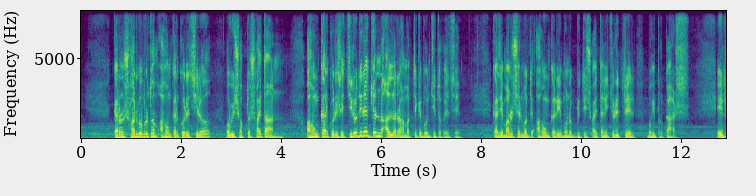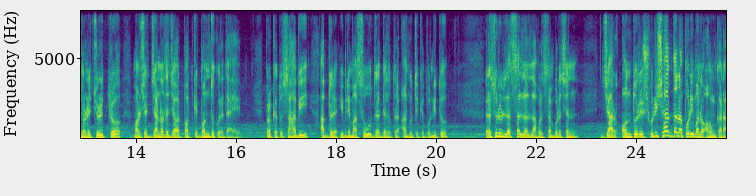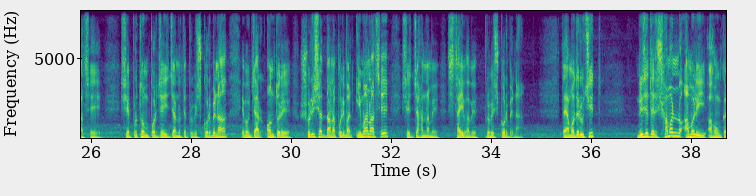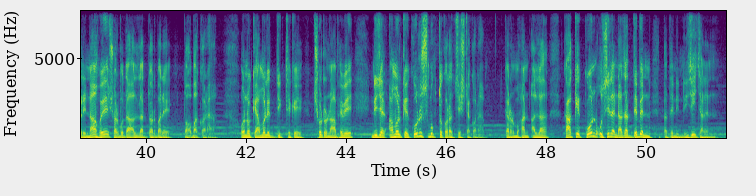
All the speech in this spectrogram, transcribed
কারণ সর্বপ্রথম অহংকার করেছিল অভিশপ্ত শয়তান। অহংকার করে সে চিরদিনের জন্য আল্লাহ রহমত থেকে বঞ্চিত হয়েছে। কাজে মানুষের মধ্যে অহংকারী, মনোবৃত্তি শয়তানি চরিত্রের বহিঃপ্রকাশ। এই ধরনের চরিত্র মানুষের জান্নাতে যাওয়ার পথকে বন্ধ করে দেয়। প্রখ্যাত সাহাবি আবদুল্লাহ ইবনে মাসউদ রাদ আনহু থেকে বর্ণিত। রসুল্লাহ সাল্লাহ ইসলাম বলেছেন যার অন্তরে সরিষার দানা পরিমাণ অহংকার আছে। সে প্রথম পর্যায়ে জান্নাতে প্রবেশ করবে না এবং যার অন্তরে সরিষার দানা পরিমাণ ইমান আছে, সে জাহান্নামে স্থায়ীভাবে প্রবেশ করবে না। তাই আমাদের উচিত নিজেদের সামান্য আমলেই অহংকারী না হয়ে সর্বদা আল্লাহর দরবারে তবা করা। অন্যকে আমলের দিক থেকে ছোট না ভেবে নিজের আমলকে কলুষমুক্ত করার চেষ্টা করা। কারণ মহান আল্লাহ কাকে কোন উসিলে নাজাদ দেবেন তা তিনি নিজেই জানেন।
